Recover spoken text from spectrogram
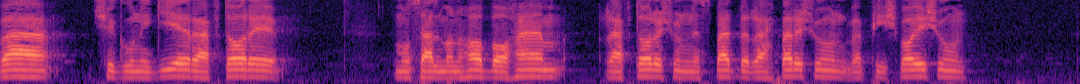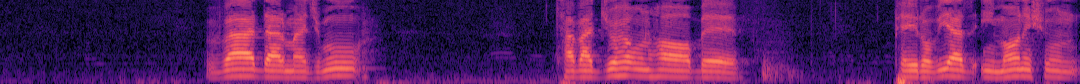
و چگونگی رفتار مسلمان ها با هم رفتارشون نسبت به رهبرشون و پیشوایشون و در مجموع توجه اونها به پیروی از ایمانشون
